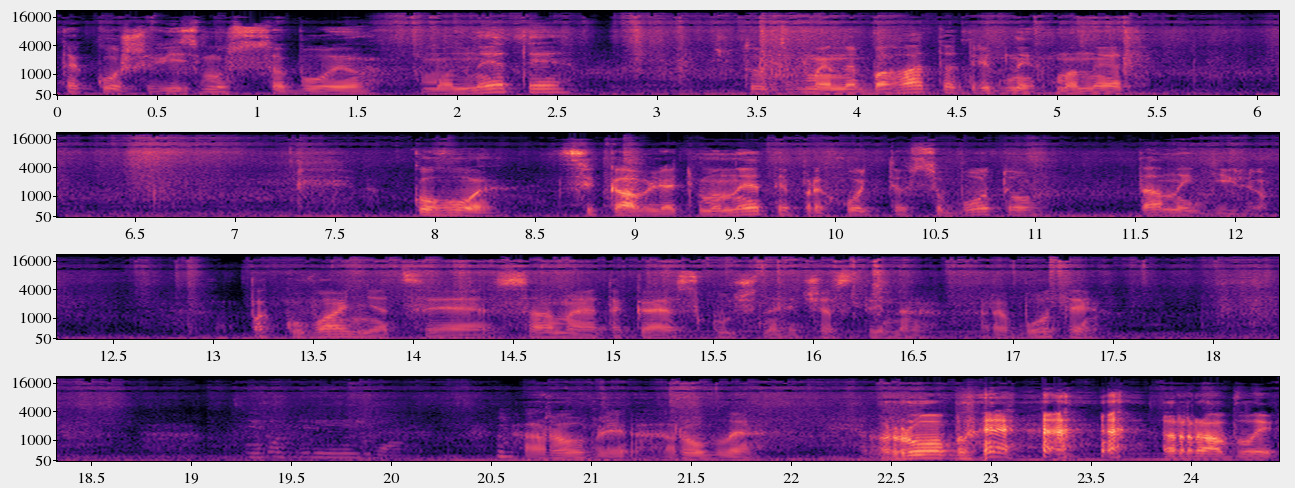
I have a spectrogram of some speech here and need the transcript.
Також візьму з собою монети. Тут в мене багато дрібних монет. Кого цікавлять монети, приходьте в суботу та неділю. Пакування це саме така скучна частина роботи. Роблю я. Роблі, робле, робле, робли,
